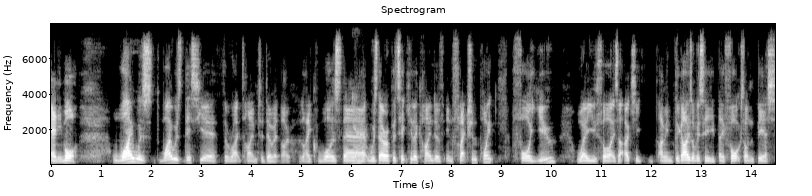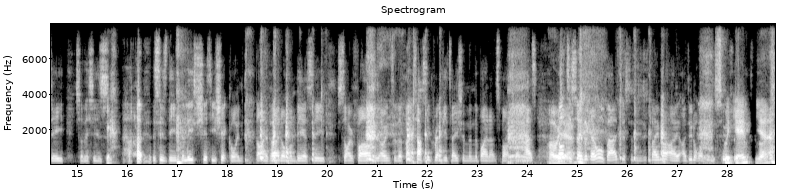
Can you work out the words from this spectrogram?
anymore why was why was this year the right time to do it though like was there Yeah. was there a particular kind of inflection point for you where you thought is that actually I mean the guys obviously they forked on BSC so this is this is the, the least shitty shitcoin that I've heard of on BSC so far owing to the fantastic reputation that the Binance Smart Chain has Oh, not yeah. to say that they're all bad just as a disclaimer I, I do not want to be Squid Game, yeah.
